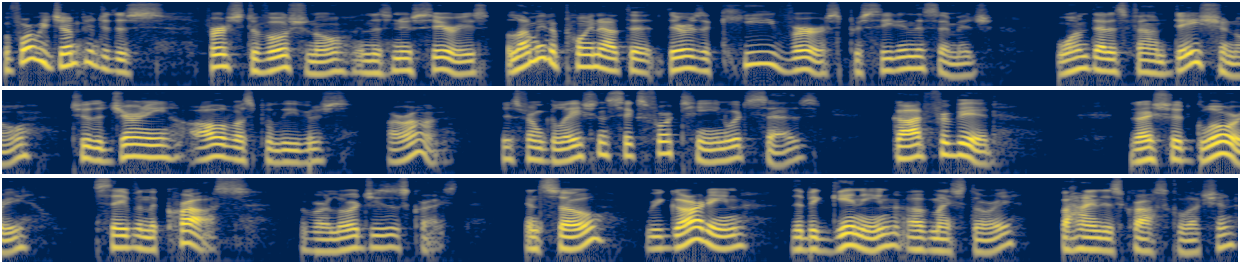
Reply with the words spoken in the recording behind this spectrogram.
Before we jump into this first devotional in this new series, allow me to point out that there is a key verse preceding this image, one that is foundational to the journey all of us believers are on. It is from Galatians 6:14, which says, "God forbid that I should glory save in the cross of our Lord Jesus Christ." And so, regarding the beginning of my story behind this cross collection,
